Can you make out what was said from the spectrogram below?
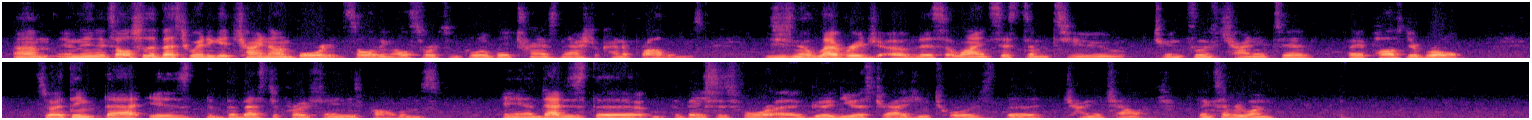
Um, and then it's also the best way to get China on board in solving all sorts of global transnational kind of problems. It's using the leverage of this alliance system to to influence China to play a positive role. So I think that is the, the best approach to any of these problems. And that is the, the basis for a good US strategy towards the China challenge. Thanks, everyone.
